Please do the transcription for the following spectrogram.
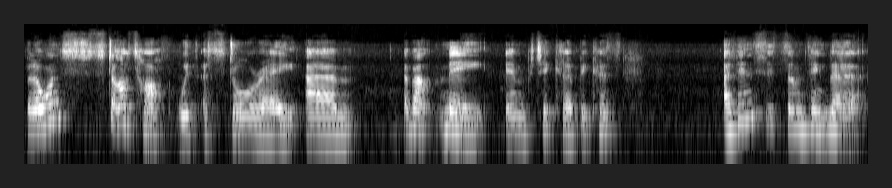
But I want to start off with a story um, about me in particular because I think this is something that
